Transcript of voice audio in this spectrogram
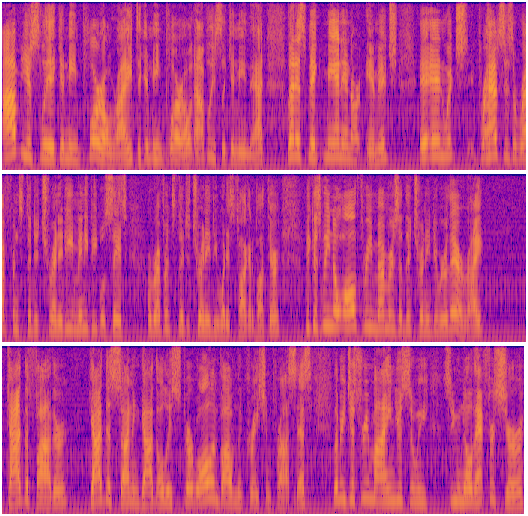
Obviously, it can mean plural, right? It can mean plural. It obviously can mean that. Let us make man in our image, and which perhaps is a reference to the Trinity. Many people say it's a reference to the Trinity, what it's talking about there, because we know all three members of the Trinity were there, right? God the Father, God the Son, and God the Holy Spirit were all involved in the creation process. Let me just remind you so, we, so you know that for sure.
